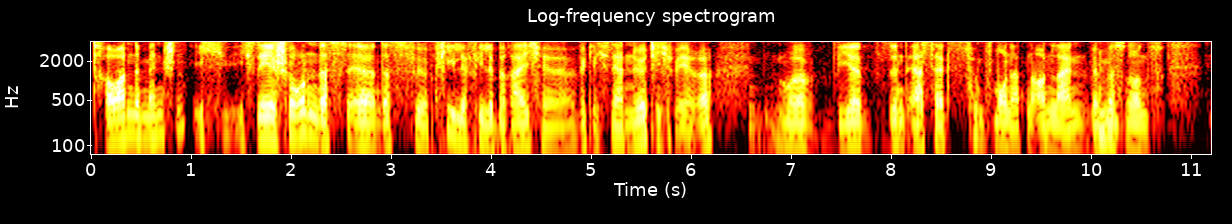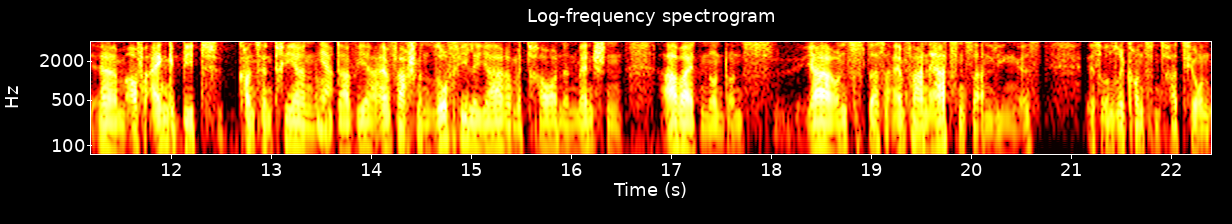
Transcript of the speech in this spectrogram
trauernde Menschen. Ich, ich sehe schon, dass äh, das für viele, viele Bereiche wirklich sehr nötig wäre. Nur wir sind erst seit fünf Monaten online. Wir mhm. müssen uns ähm, auf ein Gebiet konzentrieren. Ja. Und da wir einfach schon so viele Jahre mit trauernden Menschen arbeiten und uns, ja, uns das einfach ein Herzensanliegen ist, ist unsere Konzentration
